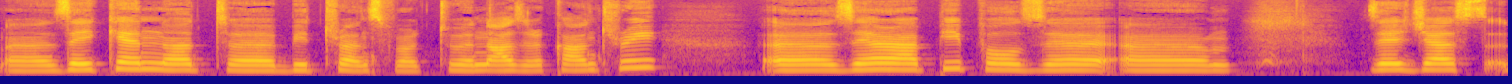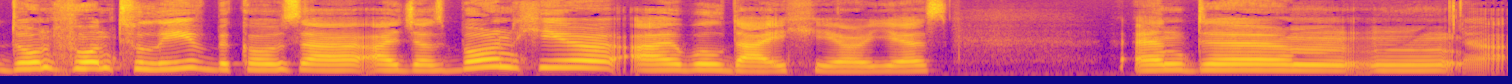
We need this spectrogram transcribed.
uh, they cannot uh, be transferred to another country. Uh, there are people that um, they just don't want to leave because uh, I just born here, I will die here. Yes, and. Um, mm,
